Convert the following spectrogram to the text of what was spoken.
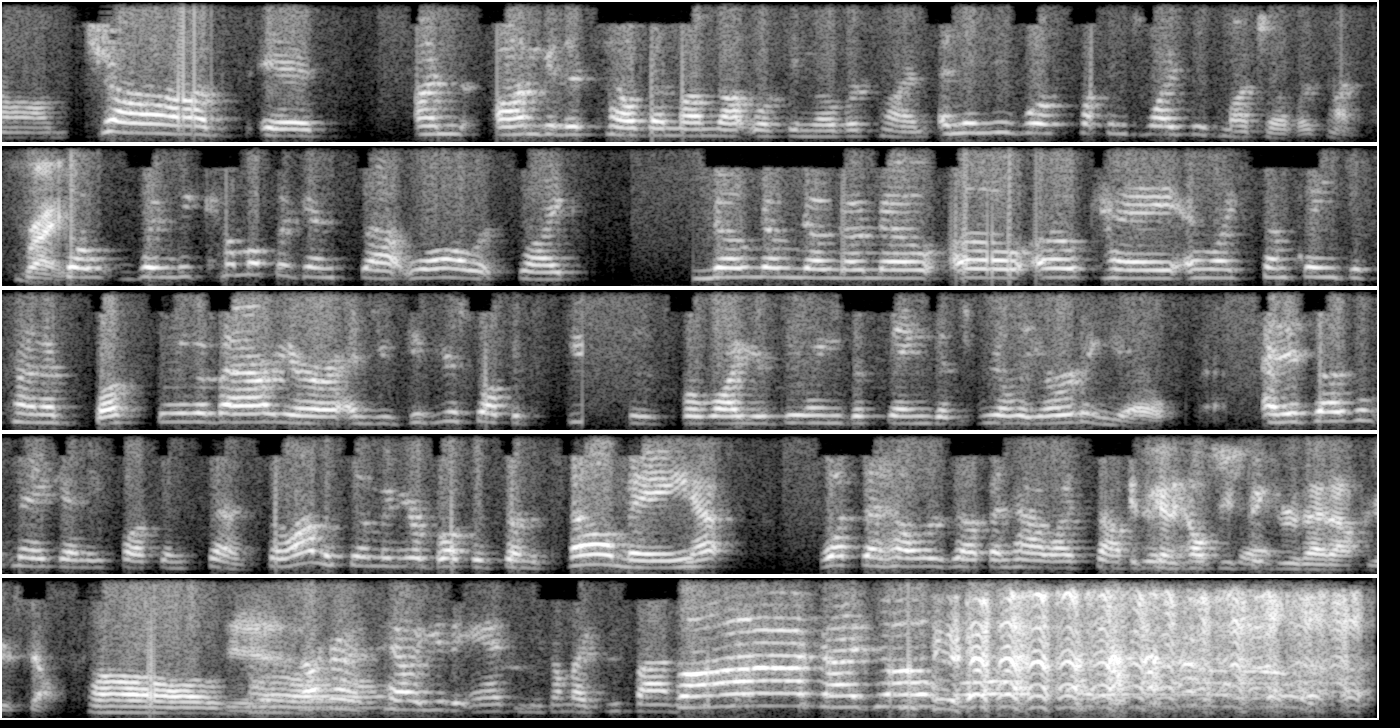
um, jobs. It's I'm I'm going to tell them I'm not working overtime, and then you work fucking twice as much overtime. Right. So when we come up against that wall, it's like, no, no, no, no, no. Oh, okay, and like something just kind of busts through the barrier, and you give yourself excuses for why you're doing the thing that's really hurting you, and it doesn't make any fucking sense. So I'm assuming your book is going to tell me Yep. What the hell is up and how I stop it's doing going to help you shit. figure that out for yourself. Oh, Yeah. I'm not going to tell you the answers. I'm like, you find Fuck. I don't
